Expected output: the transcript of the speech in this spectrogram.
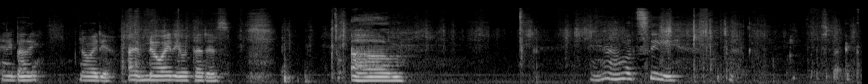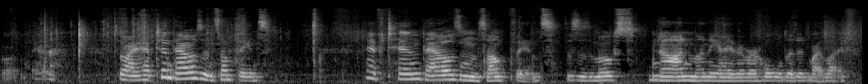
Anybody? No idea. I have no idea what that is. Um, yeah, let's see. Put this back on there. So I have 10,000 somethings. I have 10,000 somethings. This is the most non-money I've ever holded in my life.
